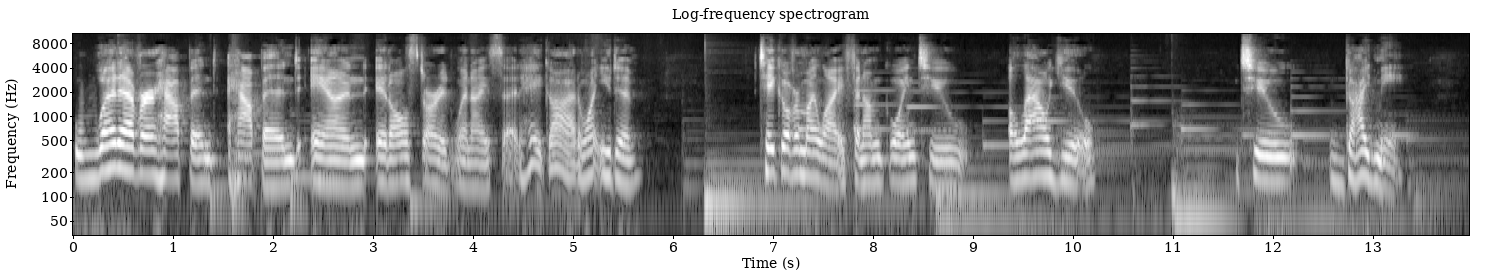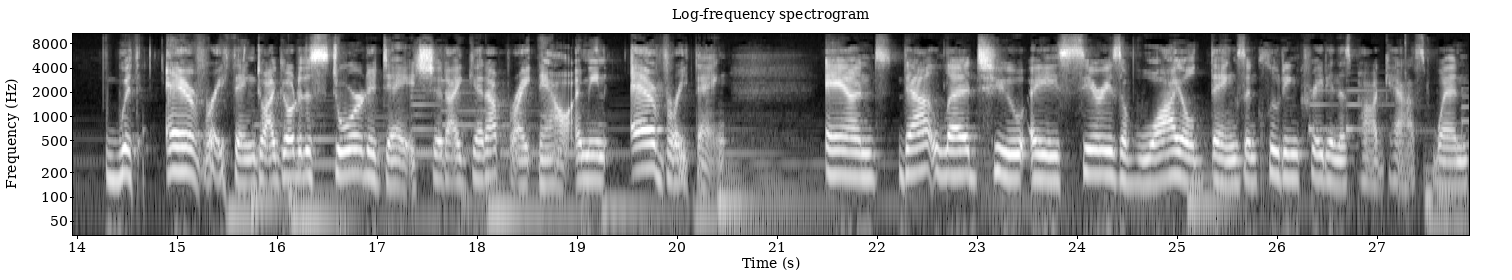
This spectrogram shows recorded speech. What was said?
whatever happened, happened. And it all started when I said, Hey, God, I want you to take over my life, and I'm going to allow you to guide me with everything. Do I go to the store today? Should I get up right now? I mean, everything. And that led to a series of wild things, including creating this podcast. When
